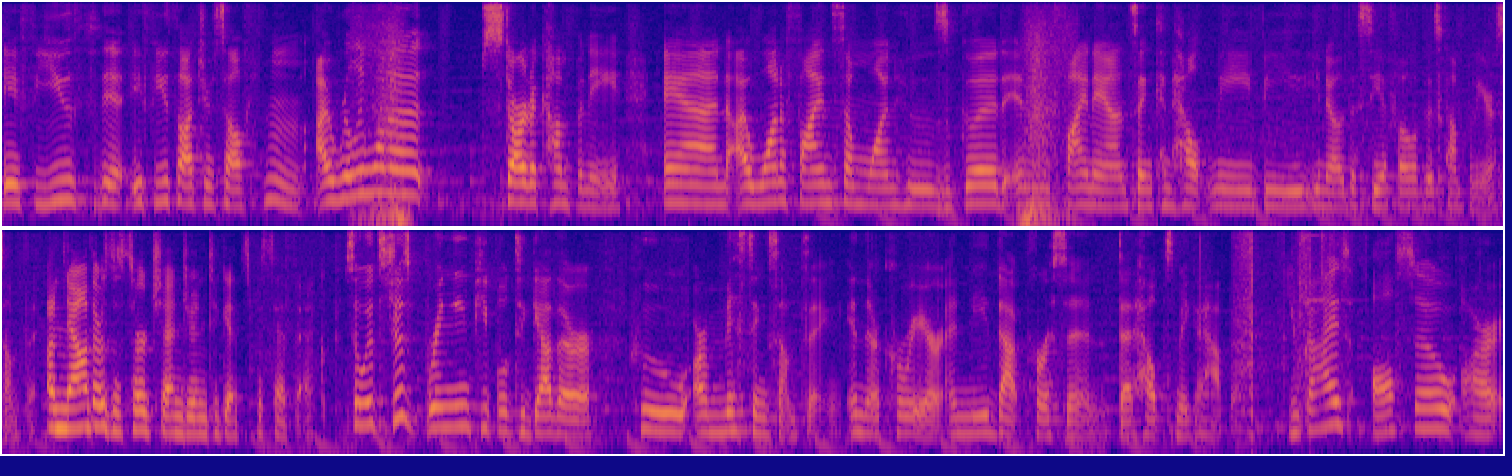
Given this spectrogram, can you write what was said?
if you th- if you thought to yourself, hmm, I really want to start a company and I want to find someone who's good in finance and can help me be, you know, the CFO of this company or something. And now there's a search engine to get specific. So it's just bringing people together who are missing something in their career and need that person that helps make it happen. You guys also are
